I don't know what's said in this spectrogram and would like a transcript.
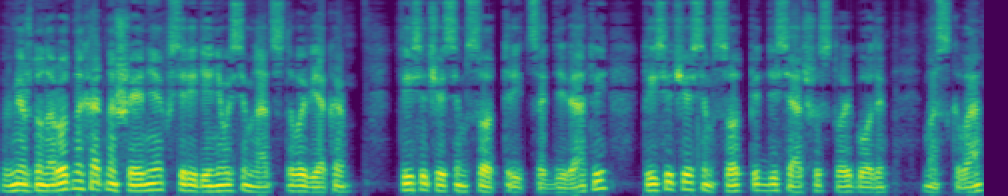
в международных отношениях в середине XVIII века, 1739-1756 годы, Москва,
